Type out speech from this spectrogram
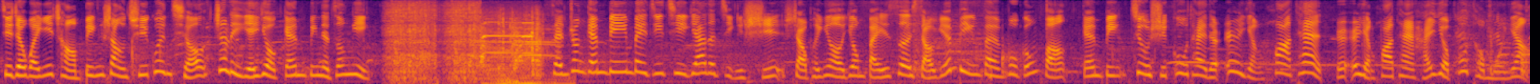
接着玩一场冰上曲棍球，这里也有干冰的踪影。散状干冰被机器压得紧实，小朋友用白色小圆饼反复攻防。干冰就是固态的二氧化碳，而二氧化碳还有不同模样。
